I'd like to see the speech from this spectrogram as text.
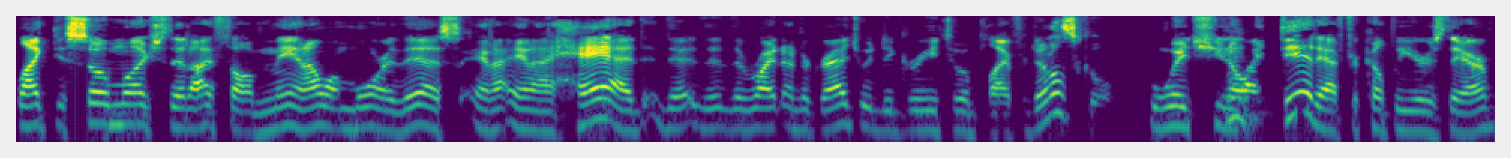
liked it so much that I thought, man, I want more of this. And I, and I had the, the, the right undergraduate degree to apply for dental school, which, you know, mm. I did after a couple years there.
